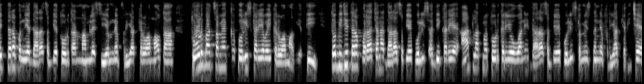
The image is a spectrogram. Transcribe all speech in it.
એક તરફ અન્ય ધારાસભ્ય તોડકાંડ મામલે સીએમને ફરિયાદ કરવામાં આવતા, તોડબાદ સામે પોલીસ કાર્યવાહી કરવામાં આવી હતી. તો બીજી તરફ વરાછાના ધારાસભ્ય પોલીસ અધિકારીએ આઠ લાખનો તોડ કર્યો હોવાની ધારાસભ્યએ પોલીસ કમિશનરને ફરિયાદ કરી છે.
